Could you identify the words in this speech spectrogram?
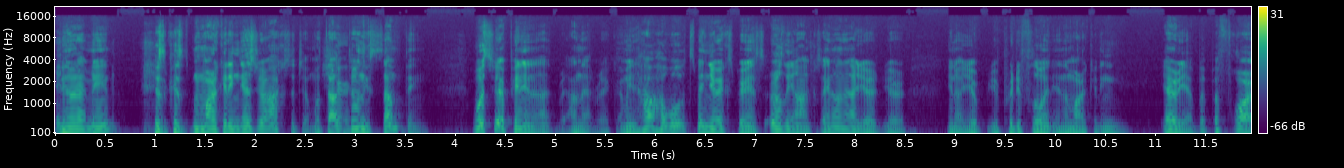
you know what I mean? Because marketing is your oxygen. Without Sure. doing something, what's your opinion on, on that, Rick? I mean, how, how what's been your experience early on? Because I know now you're you're you know you're you're pretty fluent in the marketing area, but before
